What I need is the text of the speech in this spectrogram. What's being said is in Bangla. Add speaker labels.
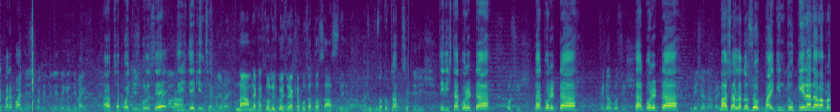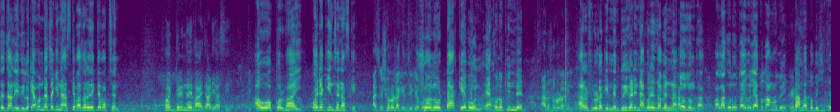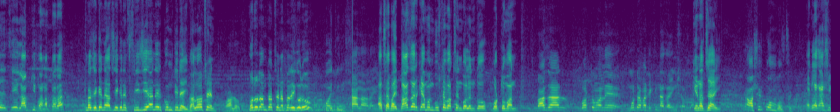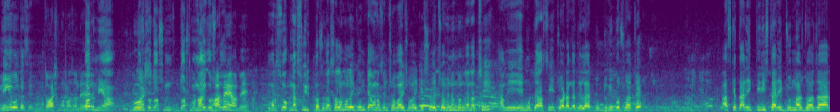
Speaker 1: একবারে দিয়ে কিনছি ভাই।
Speaker 2: আচ্ছা পঁয়ত্রিশ বলেছে তিরিশ দিয়ে কিনছেন।
Speaker 3: না আমরা এক লাখ চল্লিশ করেছি একশো পঁচাত্তর চাচ্ছে।
Speaker 2: একশো পঁচাত্তর চাচ্ছে।
Speaker 1: তিরিশ।
Speaker 2: তিরিশ তারপরেরটা?
Speaker 1: পঁচিশ।
Speaker 2: তারপরেরটা?
Speaker 1: এটাও
Speaker 2: তারপরেরটা?
Speaker 1: ভাই।
Speaker 2: দর্শক ভাই কিন্তু কেনা দাম আপনাদের জানিয়ে দিল। কেমন বেচা কিনা আজকে বাজারে দেখতে পাচ্ছেন?
Speaker 3: নেই ভাই দাঁড়িয়ে আছি।
Speaker 2: আবু বক্কর ভাই কয়টা কিনছেন আজকে?
Speaker 1: আজকে ষোলোটা কিনছি কেবল।
Speaker 2: ষোলোটা কেবল। এখনও কিনবেন?
Speaker 1: আরও ষোলোটা কিনবো।
Speaker 2: আরও ষোলোটা কিনবেন। দুই গাড়ি না করে যাবেন না। ওজন থাক। পালা গরু তাই বলে এত দাম হবে? দাম এত বেশি চেয়ে- চেয়ে লাভ কি পান আপনারা? আমরা যেখানে আছি এখানে ফ্রিজিয়ানের কমতি নেই। ভালো আছেন?
Speaker 1: ভালো।
Speaker 2: কত দাম চাচ্ছেন আপনার এই গরু?
Speaker 1: পঁয়ত্রিশ। না না না
Speaker 2: আচ্ছা ভাই বাজার কেমন বুঝতে পারছেন বলেন তো বর্তমান?
Speaker 1: বাজার বর্তমানে মোটামুটি কেনা যায় ইনশাল্লাহ।
Speaker 2: কেনা যায়?
Speaker 1: আশির কম বলছে
Speaker 2: এক লাখ আশি ভেঙে বলতেছে।
Speaker 3: দশ মন ওজন রে।
Speaker 2: ওর মিয়া গোস্ত দশ মন দশ মন হয় গোস্ত?
Speaker 3: হবে হবে।
Speaker 2: তোমার চোখ না সুইল দর্শক আসসালামু আলাইকুম কেমন আছেন সবাই? সবাইকে শুভেচ্ছা অভিনন্দন জানাচ্ছি। আমি এই মুহূর্তে আছি চুয়াডাঙ্গা জেলার ডুগডুগি পশু হাটে আজকে তারিখ তিরিশ তারিখ জুন মাস দু হাজার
